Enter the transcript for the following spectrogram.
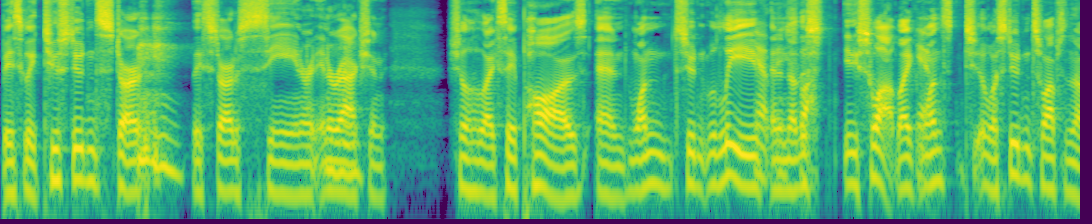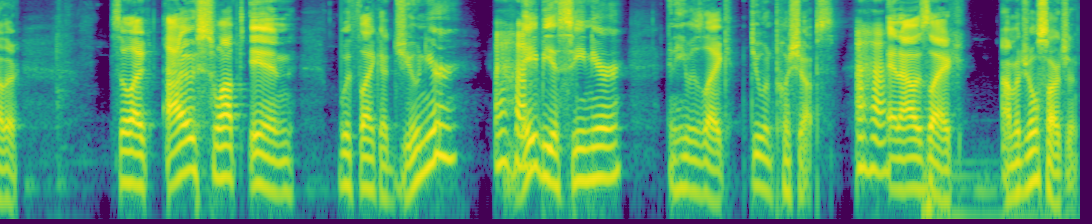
Basically, two students start they start a scene or an interaction. She'll like say pause, and one student will leave, Yep, and another swap. you swap. Like Yeah. one st- a student swaps another. So like I swapped in with like a junior, Uh-huh. maybe a senior, and he was like doing push ups, Uh-huh. and I was like, I'm a drill sergeant,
